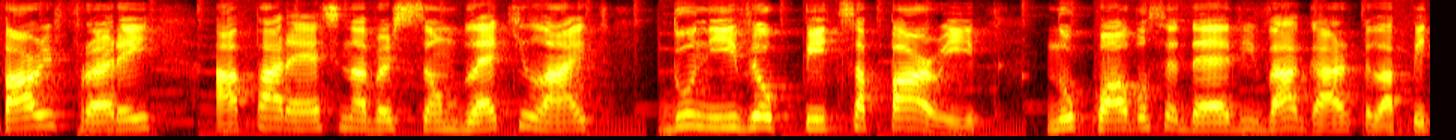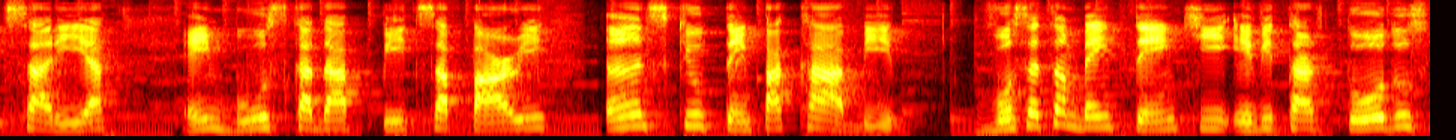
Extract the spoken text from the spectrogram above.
Parry Friday aparece na versão Black Light do nível Pizza Parry, no qual você deve vagar pela pizzaria em busca da Pizza Parry antes que o tempo acabe. Você também tem que evitar todos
